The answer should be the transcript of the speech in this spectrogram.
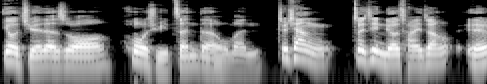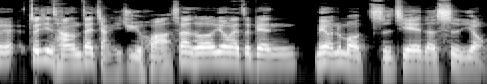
又觉得说，或许真的我们就像。最近流传一段，呃，最近常常在讲一句话，虽然说用在这边没有那么直接的适用，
